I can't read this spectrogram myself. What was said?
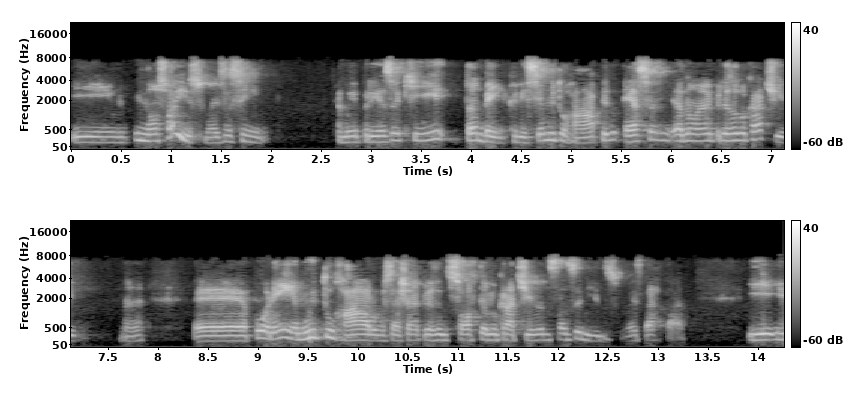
E, e não só isso, mas assim, é uma empresa que também crescia muito rápido, essa não é uma empresa lucrativa, né, é, porém, é muito raro você achar uma empresa de software lucrativa nos Estados Unidos, uma startup. E, e,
